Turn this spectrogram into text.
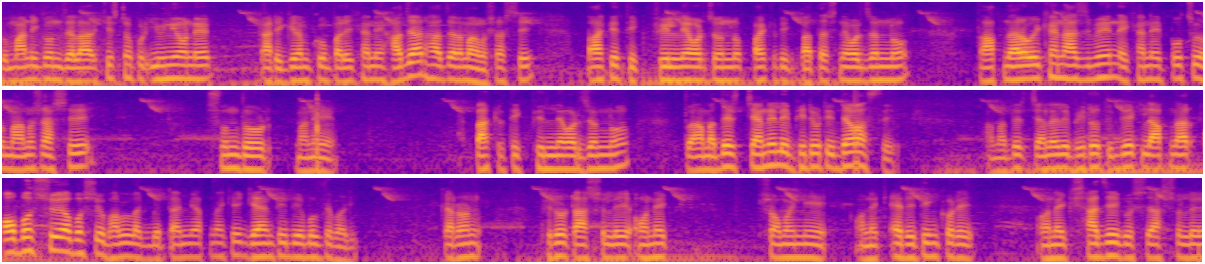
তো মানিকগঞ্জ জেলার কৃষ্ণপুর ইউনিয়নের কাটিগ্রাম কোম্পানি এখানে হাজার হাজার মানুষ আসে প্রাকৃতিক ফিল নেওয়ার জন্য, প্রাকৃতিক বাতাস নেওয়ার জন্য। তো আপনারা ওইখানে আসবেন, এখানে প্রচুর মানুষ আসে সুন্দর মানে প্রাকৃতিক ফিল নেওয়ার জন্য। তো আমাদের চ্যানেলে ভিডিওটি দেওয়া আছে। আমাদের চ্যানেলে ভিডিওটি দেখলে আপনার অবশ্যই অবশ্যই ভালো লাগবে। এটা আমি আপনাকে গ্যারান্টি দিয়ে বলতে পারি। কারণ ভিডিওটা আসলে অনেক সময় নিয়ে অনেক এডিটিং করে, অনেক সাজিয়ে গুছিয়ে আসলে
